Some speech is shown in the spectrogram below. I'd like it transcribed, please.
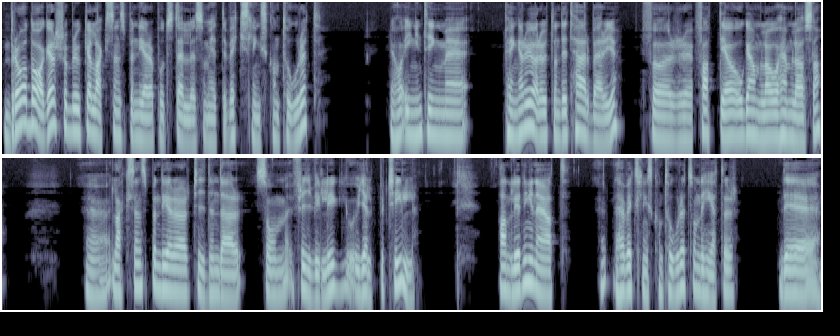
Bra dagar så brukar laxen spendera på ett ställe som heter växlingskontoret. Det har ingenting med pengar att göra utan det är ett härberge för eh, fattiga och gamla och hemlösa. Eh, laxen spenderar tiden där som frivillig och hjälper till. Anledningen är att det här växlingskontoret som det heter, det,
